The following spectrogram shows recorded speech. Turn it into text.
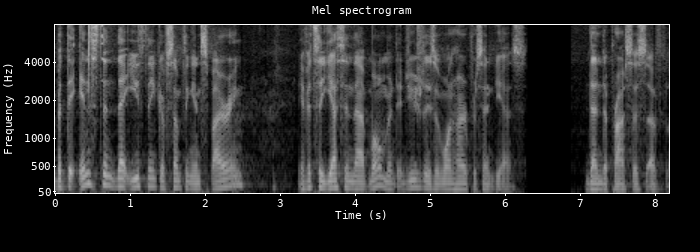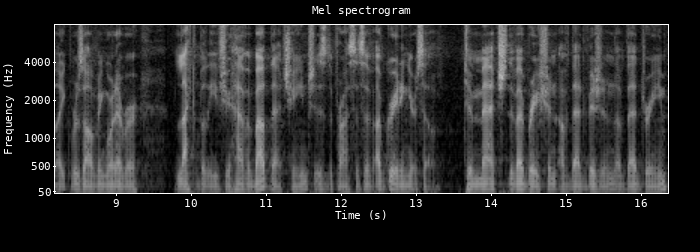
But the instant that you think of something inspiring, if it's a yes in that moment, it usually is a 100% yes. Then the process of like resolving whatever lack beliefs you have about that change is the process of upgrading yourself to match the vibration of that vision, of that dream,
